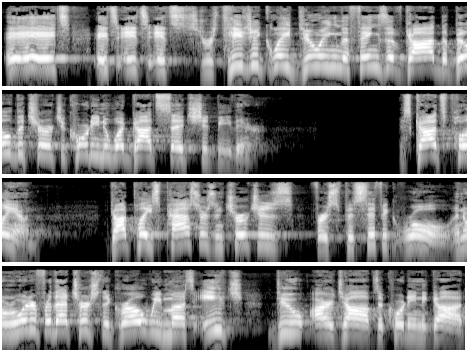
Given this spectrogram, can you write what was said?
It's, it's, it's, it's strategically doing the things of God to build the church according to what God said should be there. It's God's plan. God placed pastors and churches for a specific role. And in order for that church to grow, we must each do our jobs according to God.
